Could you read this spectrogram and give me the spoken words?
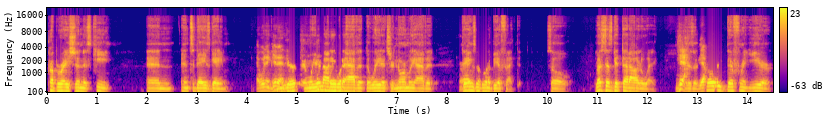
preparation is key in in today's game. And we didn't get and, you're- and when you're not able to have it the way that you normally have it, right? things are going to be affected. So let's just get that out of the way. yeah, It is a yep. totally different year,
